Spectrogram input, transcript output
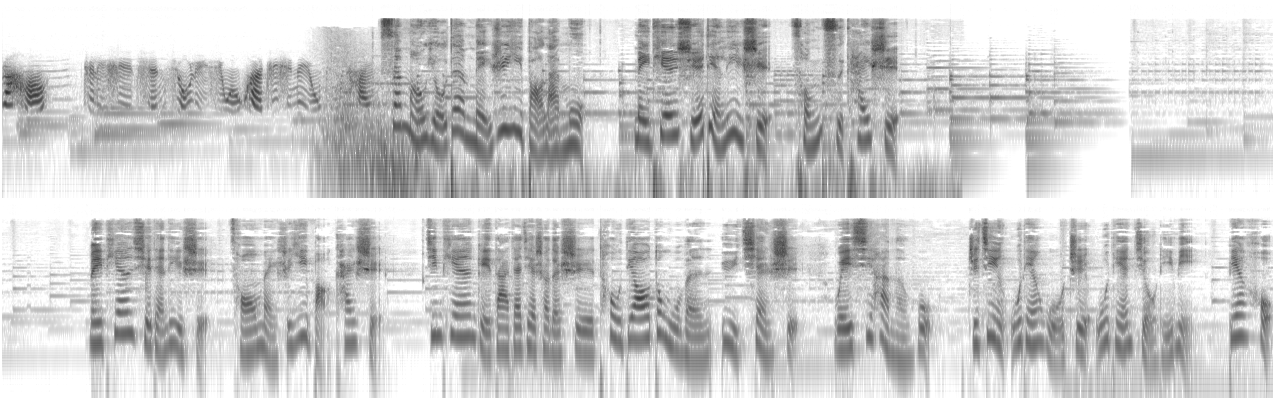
大家好，这里是全球旅行文化知识内容平台三毛游的每日一宝栏目，每天学点历史，从此开始。每天学点历史，从每日一宝开始。今天给大家介绍的是透雕动物纹玉嵌饰，为西汉文物，直径五点五至五点九厘米，边厚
